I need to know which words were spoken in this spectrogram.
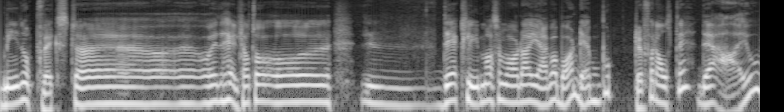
min oppvekst uh, og i det hele tatt. Og, og det klimaet som var da jeg var barn, det er borte for alltid. Det er jo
